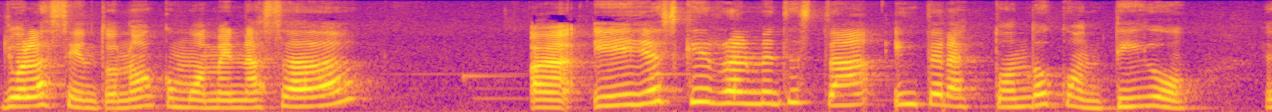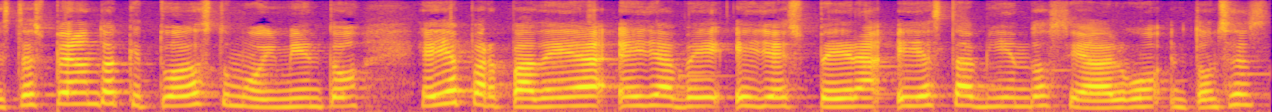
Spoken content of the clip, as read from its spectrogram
yo la siento, ¿no? Como amenazada. Ah, y ella es que realmente está interactuando contigo. Está esperando a que tú hagas tu movimiento. Ella parpadea, ella ve, ella espera, ella está viendo hacia algo. Entonces,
